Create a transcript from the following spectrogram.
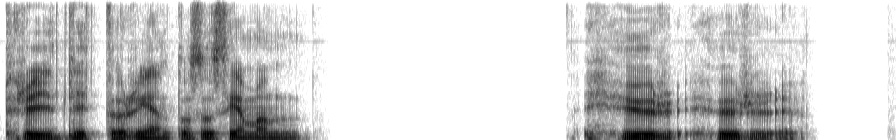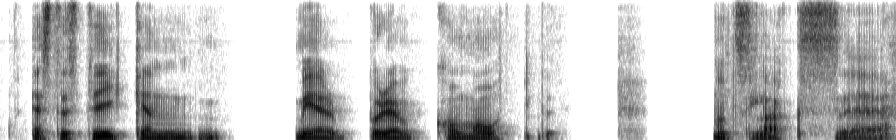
prydligt och rent och så ser man hur, hur estetiken mer börjar komma åt något slags eh,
